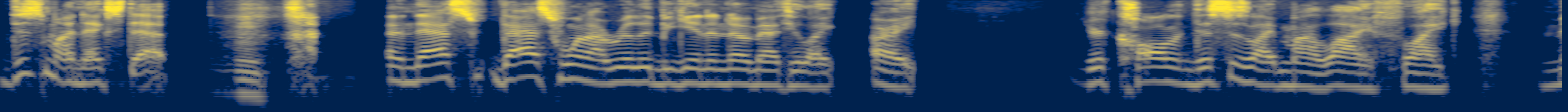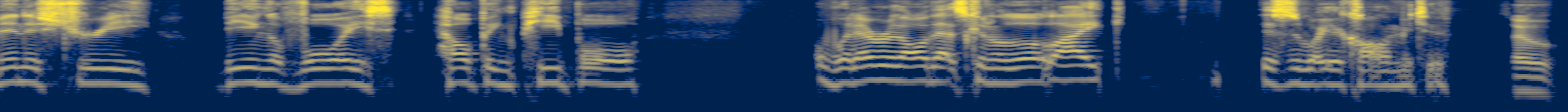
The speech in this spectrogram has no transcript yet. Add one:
this is my next step. Mm-hmm. and that's that's when I really begin to know Matthew. Like, all right, you're calling. This is like my life, like ministry, being a voice, helping people, whatever all that's going to look like. This is what you're calling me to. So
